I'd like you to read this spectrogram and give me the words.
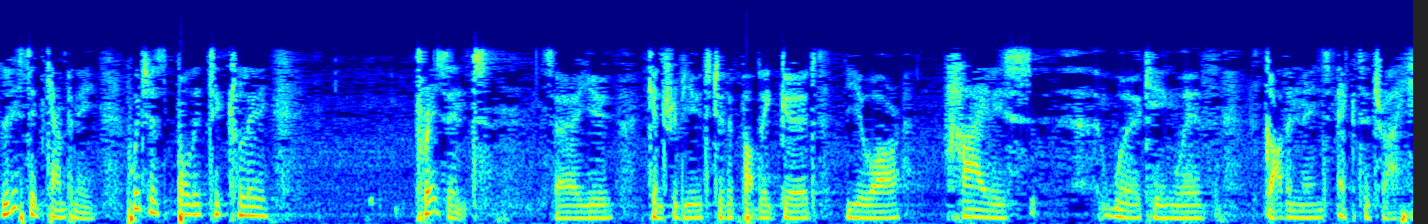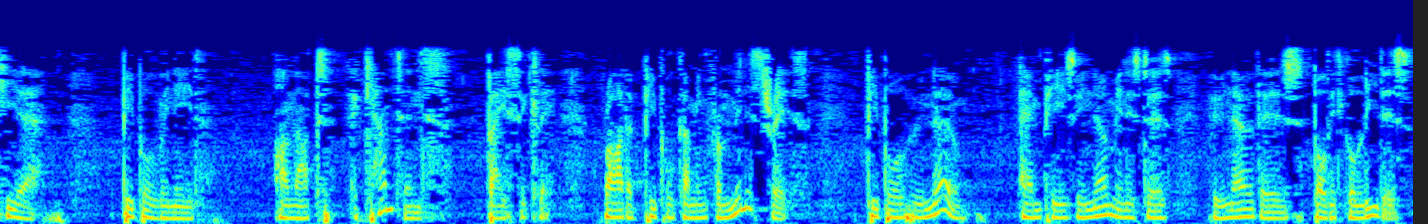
listed company, which is politically present, so you contribute to the public good, you are highly working with government, etc. Here, people we need are not accountants, basically, rather people coming from ministries, people who know MPs, who know ministers, who know these political leaders,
